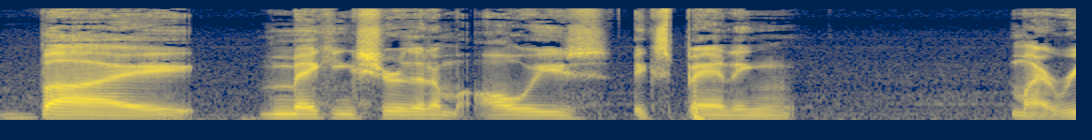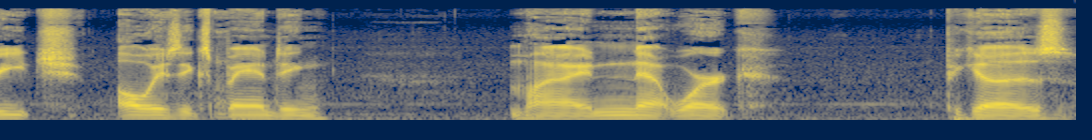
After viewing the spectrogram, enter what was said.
by making sure that I'm always expanding my reach, always expanding my network because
